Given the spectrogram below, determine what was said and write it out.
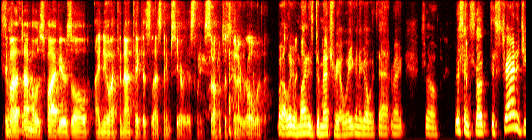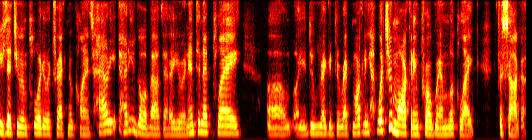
So, hey, by the time I was five years old, I knew I cannot take this last name seriously. So I'm just going to roll with it. Well, look, at mine is Demetriou. Where are you going to go with that, right? So listen. So the strategies that you employ to attract new clients, how do you, how do you go about that? Are you an internet play? Um, or you do regular direct marketing? What's your marketing program look like for Saga?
